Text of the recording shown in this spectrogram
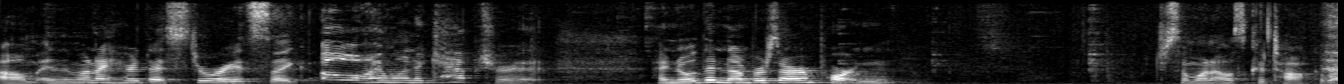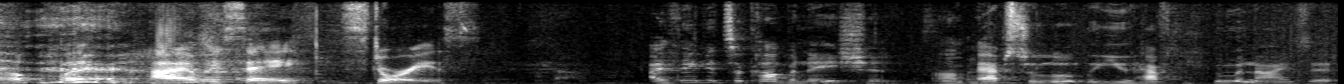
Um, and then when I hear that story, it's like, oh, I want to capture it. I know the numbers are important, which someone else could talk about, but I always say stories. I think it's a combination. Um, absolutely, you have to humanize it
